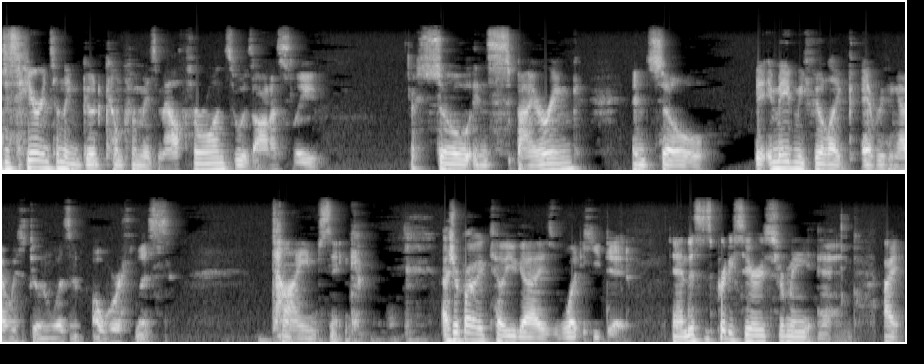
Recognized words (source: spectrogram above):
just hearing something good come from his mouth for once was honestly so inspiring and so it, made me feel like everything I was doing wasn't a worthless time sink. I should probably tell you guys what he did. And this is pretty serious for me and I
